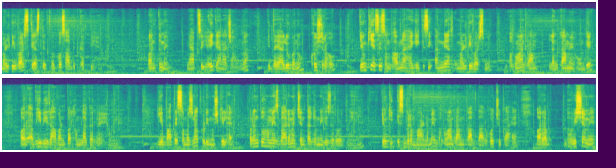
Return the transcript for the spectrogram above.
मल्टीवर्स के अस्तित्व को साबित करती है। अंत में मैं आपसे यही कहना चाहूँगा कि दयालु बनो, खुश रहो, क्योंकि ऐसी संभावना है कि किसी अन्य मल्टीवर्स में भगवान राम लंका में होंगे और अभी भी रावण पर हमला कर रहे होंगे। ये बातें समझना थोड़ी मुश्किल है, परंतु हमें इस बारे में चिंता करने की ज़रूरत नहीं है, क्योंकि इस ब्रह्मांड में भगवान राम का अवतार हो चुका है और अब भविष्य में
